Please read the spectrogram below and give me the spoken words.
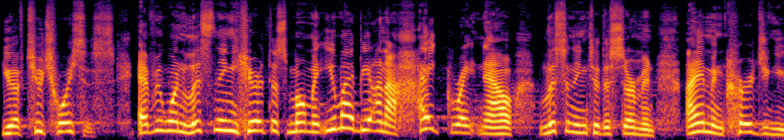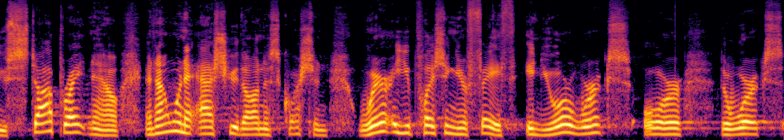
you have two choices. Everyone listening here at this moment, you might be on a hike right now listening to the sermon. I am encouraging you, stop right now, and I want to ask you the honest question Where are you placing your faith? In your works or the works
